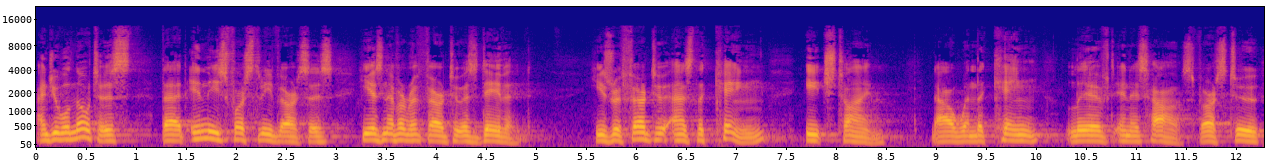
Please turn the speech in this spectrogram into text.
And you will notice that in these first three verses, he is never referred to as David. He's referred to as the king each time. Now, when the king lived in his house, verse 2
